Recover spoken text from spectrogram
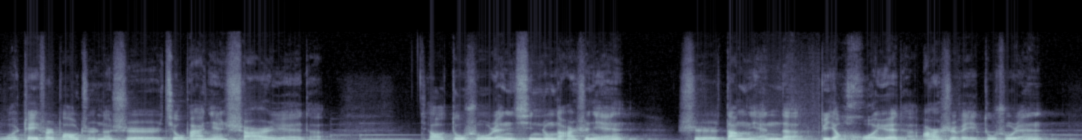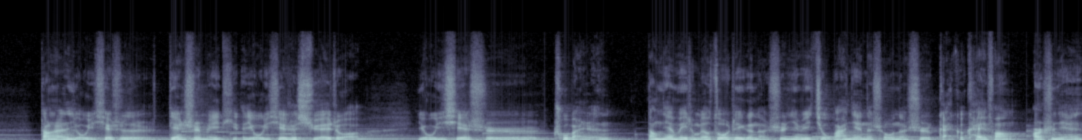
我这份报纸呢是九八年十二月的，叫《读书人心中的二十年》，是当年的比较活跃的二十位读书人。当然有一些是电视媒体的，有一些是学者，有一些是出版人。当年为什么要做这个呢？是因为九八年的时候呢是改革开放二十年，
